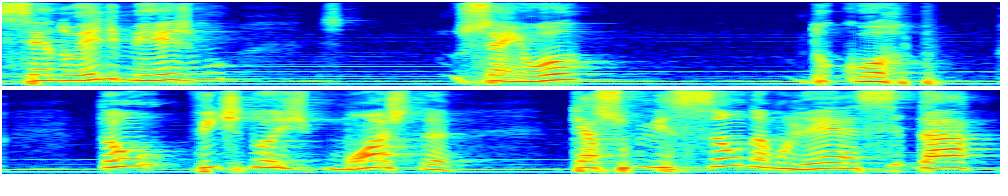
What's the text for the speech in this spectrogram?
sendo Ele mesmo o Senhor do corpo. Então, 22 mostra que a submissão da mulher se dá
